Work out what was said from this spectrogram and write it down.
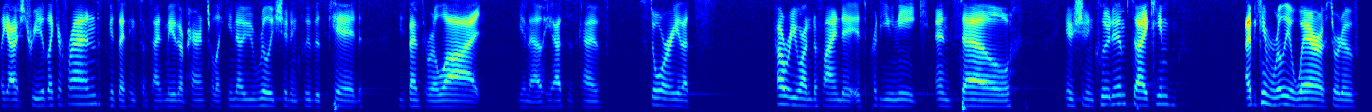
like I was treated like a friend because I think sometimes maybe their parents were like, you know, you really should include this kid. He's been through a lot. You know, he has this kind of story that's, however you want to define it, it's pretty unique, and so you, know, you should include him. So I came, I became really aware of sort of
